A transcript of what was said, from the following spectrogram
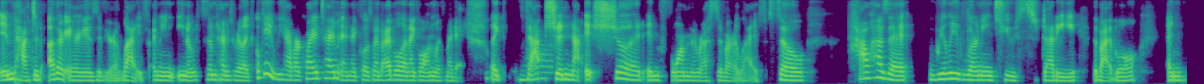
impacted other areas of your life. I mean, you know, sometimes we're like, okay, we have our quiet time and I close my Bible and I go on with my day. Like that should not, it should inform the rest of our life. So, how has it really learning to study the Bible and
